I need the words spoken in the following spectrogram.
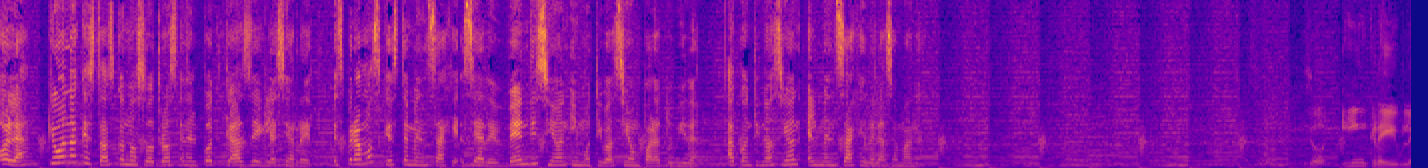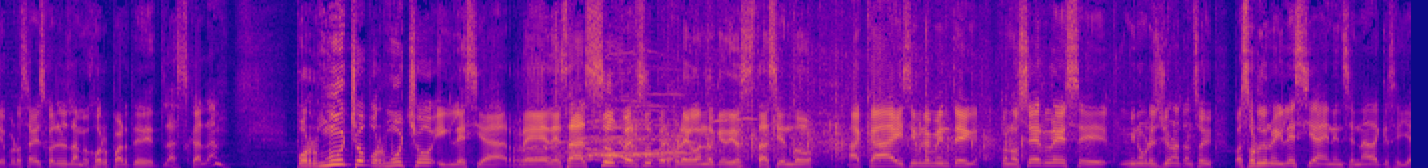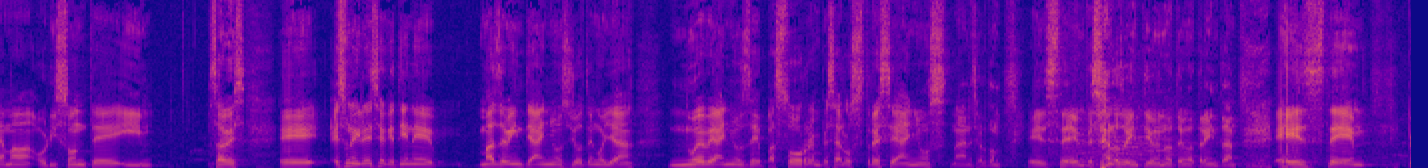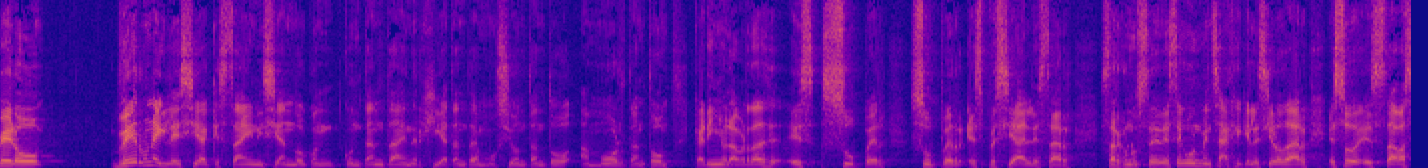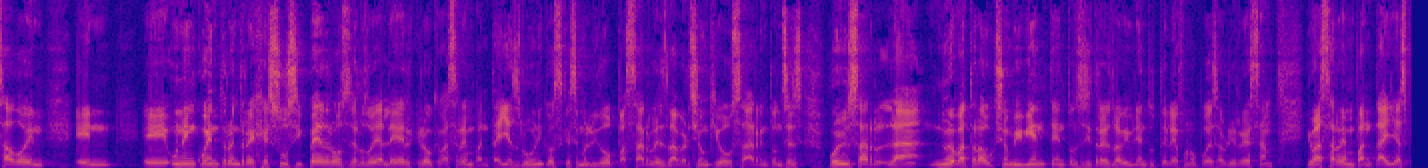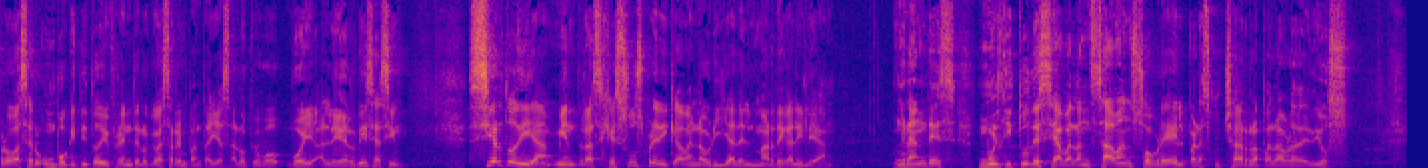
Hola, qué bueno que estás con nosotros en el podcast de Iglesia Red. Esperamos que este mensaje sea de bendición y motivación para tu vida. A continuación, el mensaje de la semana. Ha sido increíble, pero ¿sabes cuál es la mejor parte de Tlaxcala? Por mucho, por mucho, Iglesia Red. Está súper, súper fregón lo que Dios está haciendo acá y simplemente conocerles. Eh, mi nombre es Jonathan, soy pastor de una iglesia en Ensenada que se llama Horizonte y Sabes, eh, es una iglesia que tiene más de 20 años, yo tengo ya nueve años de pastor, empecé a los 13 años, nada, no es cierto, este, empecé a los 21, tengo 30, este, pero ver una iglesia que está iniciando con, con, tanta energía, tanta emoción, tanto amor, tanto cariño, la verdad es súper, súper especial estar, estar con ustedes. Tengo un mensaje que les quiero dar, eso está basado en, en eh, un encuentro entre Jesús y Pedro, se los voy a leer, creo que va a ser en pantallas, lo único es que se me olvidó pasarles la versión que iba a usar, entonces voy a usar la nueva traducción viviente, entonces si traes la Biblia en tu teléfono puedes abrir esa, y va a estar en pantallas, pero va a ser un poquitito diferente lo que va a estar en pantallas a lo que voy a leer. Dice así, cierto día, mientras Jesús predicaba en la orilla del mar de Galilea, grandes multitudes se abalanzaban sobre él para escuchar la palabra de Dios.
